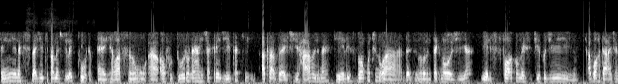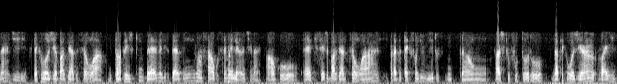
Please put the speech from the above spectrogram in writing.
sem necessidade de equipamento de leitura. É, em relação a, ao futuro, né, a gente acredita que através de Harvard, né, que eles vão continuar desenvolvendo tecnologia e eles focam nesse tipo de abordagem, né, de tecnologia baseada em celular. Então acredito que em breve eles devem lançar algo semelhante, né, algo é, que seja baseado em celular para detecção de vírus. Então acho que o futuro da tecnologia vai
